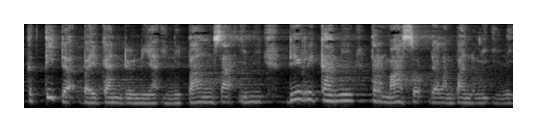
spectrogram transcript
ketidakbaikan dunia ini, bangsa ini, diri kami termasuk dalam pandemi ini.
